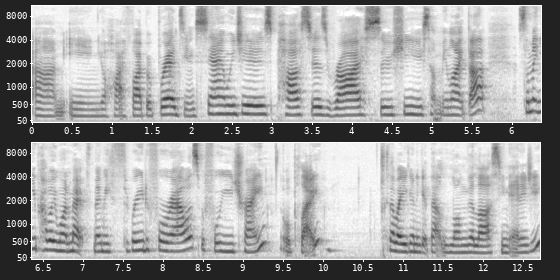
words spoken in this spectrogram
um, in your high fiber breads, in sandwiches, pastas, rice, sushi, something like that. Something you probably want maybe three to four hours before you train or play. So that way you're going to get that longer lasting energy.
